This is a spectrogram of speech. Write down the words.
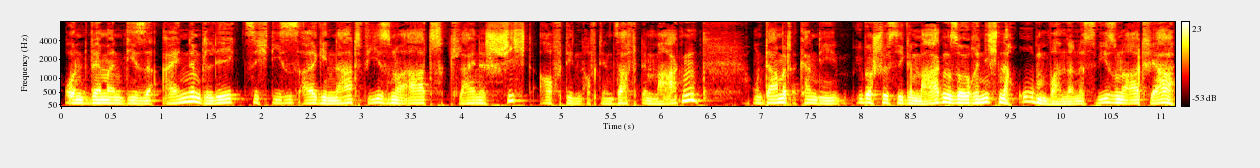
Und wenn man diese einnimmt, legt sich dieses Alginat wie so eine Art kleine Schicht auf den, auf den Saft im Magen. Und damit kann die überschüssige Magensäure nicht nach oben wandern. Das ist wie so eine Art, ja,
